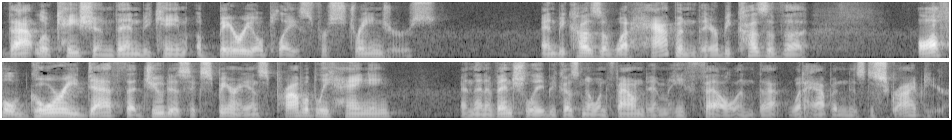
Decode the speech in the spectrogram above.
That location then became a burial place for strangers and because of what happened there, because of the awful, gory death that Judas experienced, probably hanging, and then eventually, because no one found him, he fell, and that what happened is described here.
